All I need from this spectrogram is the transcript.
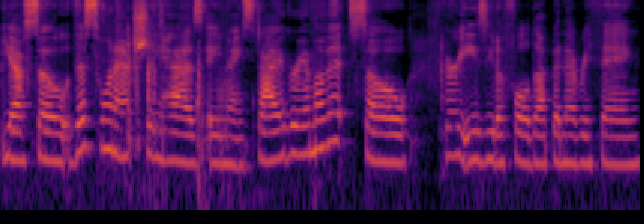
Yeah, so this one actually has a nice diagram of it. So very easy to fold up and everything.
